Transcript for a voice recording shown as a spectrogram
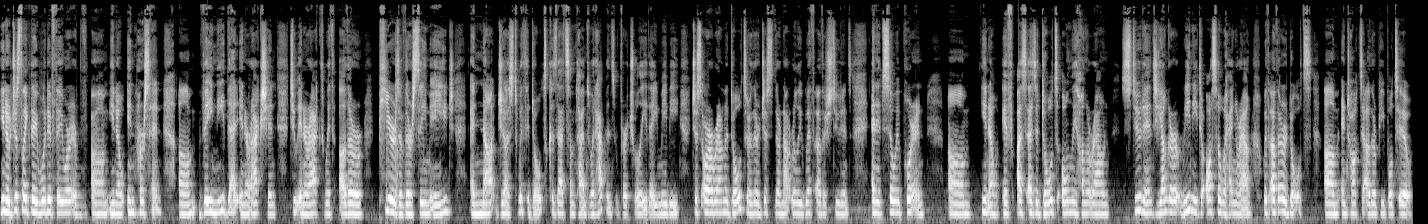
you know, just like they would if they were, um, you know, in person. Um, they need that interaction to interact with other peers of their same age and not just with adults because that's sometimes what happens virtually they maybe just are around adults or they're just they're not really with other students and it's so important um, you know if us as adults only hung around students younger we need to also hang around with other adults um, and talk to other people too.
